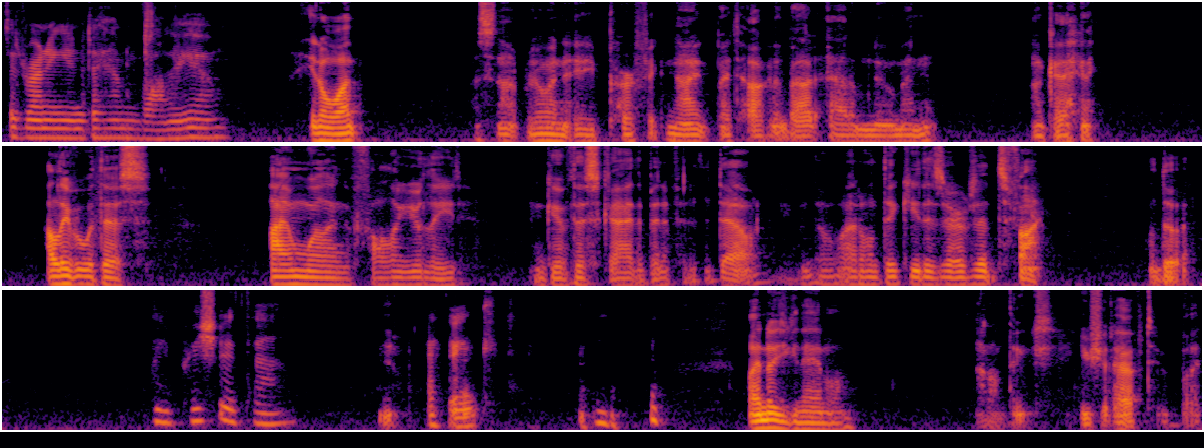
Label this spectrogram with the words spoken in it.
Did running into him bother you? You know what? Let's not ruin a perfect night by talking about Adam Newman. Okay? I'll leave it with this. I'm willing to follow your lead and give this guy the benefit of the doubt. Even though I don't think he deserves it, it's fine. I'll do it. I appreciate that. Yeah. I think. I know you can handle him. I don't think you should have to, but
